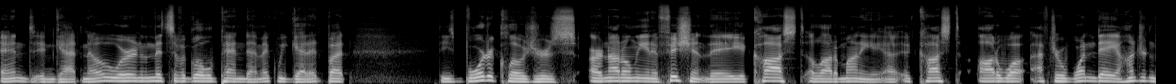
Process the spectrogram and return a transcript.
and in Gatineau. We're in the midst of a global pandemic. We get it, but these border closures are not only inefficient; they cost a lot of money. Uh, it cost Ottawa after one day one hundred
